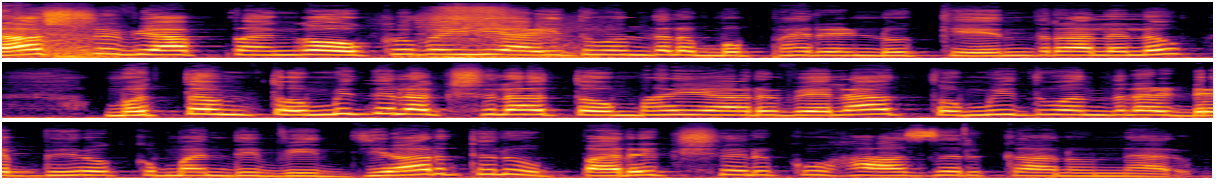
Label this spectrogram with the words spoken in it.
రాష్ట్ర వ్యాప్తంగా ఒక వెయ్యి ఐదు వందల ముప్పై రెండు కేంద్రాలలో మొత్తం తొమ్మిది లక్షల తొంభై ఆరు వేల తొమ్మిది వందల డెబ్బై ఒక్క మంది విద్యార్థులు పరీక్షలకు హాజరు కానున్నారు.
